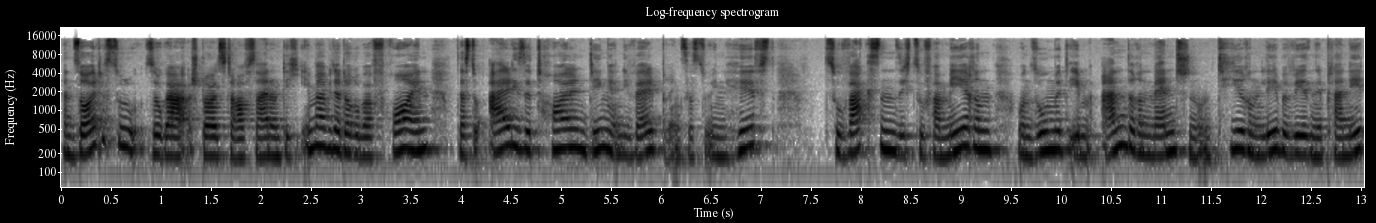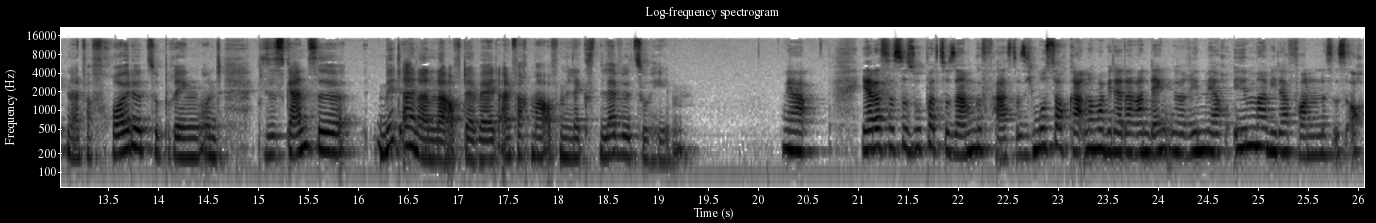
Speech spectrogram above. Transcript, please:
Dann solltest du sogar stolz darauf sein und dich immer wieder darüber freuen, dass du all diese tollen Dinge in die Welt bringst, dass du ihnen hilfst, zu wachsen, sich zu vermehren und somit eben anderen Menschen und Tieren, Lebewesen, den Planeten einfach Freude zu bringen und dieses ganze Miteinander auf der Welt einfach mal auf den nächsten Level zu heben. Ja, ja, das hast du super zusammengefasst. Also ich musste auch gerade noch mal wieder daran denken, da reden wir auch immer wieder von. Und es ist auch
